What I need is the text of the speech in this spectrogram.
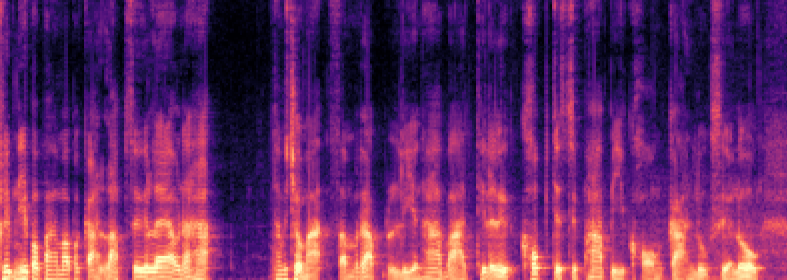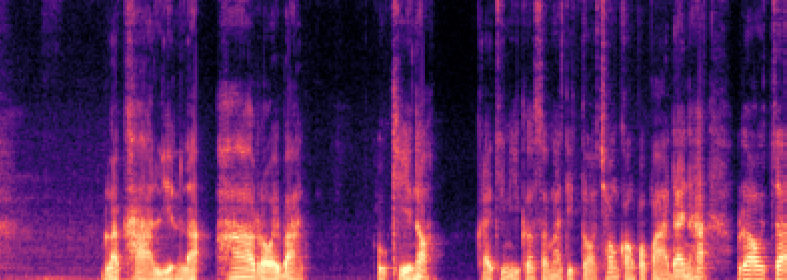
คลิปนี้ปปามาประกาศรับซื้อแล้วนะฮะท่านผู้ชมฮะสำหรับเหรียญ 5 บาทที่ระลึกครบ 75 ปีของการลูกเสือโลก ราคาเหรียญละ 500 บาท โอเคเนาะใครที่มีก็สามารถติดต่อช่องของปปาได้นะฮะ เราจะ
